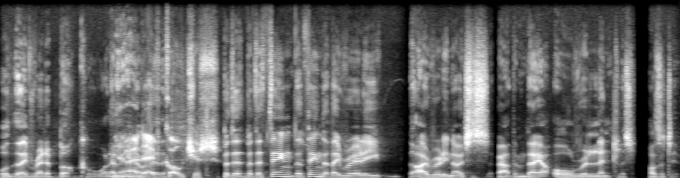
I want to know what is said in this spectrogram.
or they've read a book or whatever. yeah, you know, and they They're- have coaches. but the but the thing the thing that they really that I really notice about them, they are all relentlessly positive.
